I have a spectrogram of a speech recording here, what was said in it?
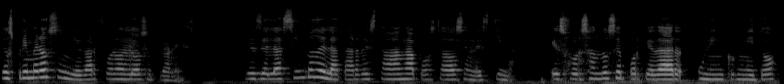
los primeros en llegar fueron los soplones. Desde las cinco de la tarde estaban apostados en la esquina, esforzándose por quedar un incógnito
